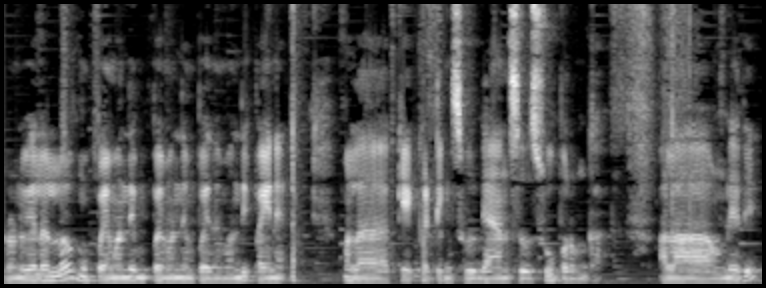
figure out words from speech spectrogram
రెండు వేలల్లో ముప్పై మంది ముప్పై మంది ముప్పై ఐదు మంది పైనే. మళ్ళా కేక్ కటింగ్స్ డ్యాన్స్ సూపర్ ఇంకా. అలా ఉండేది.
